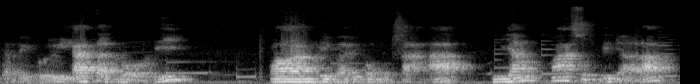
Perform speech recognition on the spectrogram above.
kategori kategori orang pribadi pengusaha yang masuk di dalam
